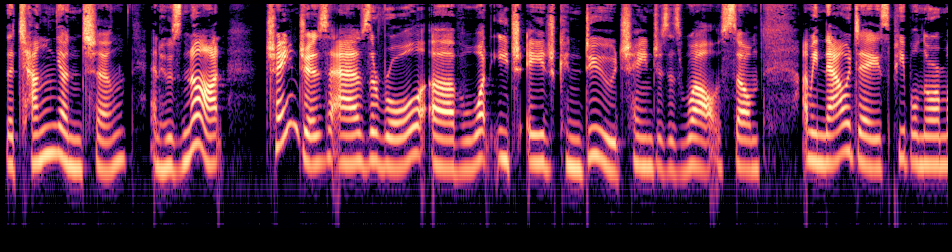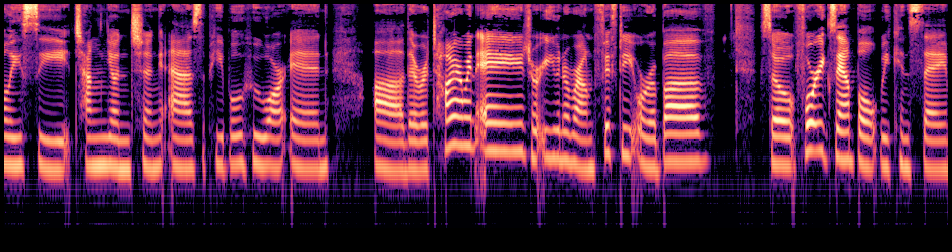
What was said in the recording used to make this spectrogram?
the 장년층 and who's not changes as the role of what each age can do changes as well. So, I mean, nowadays people normally see 장년층 as the people who are in uh, their retirement age or even around 50 or above. So, for example, we can say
